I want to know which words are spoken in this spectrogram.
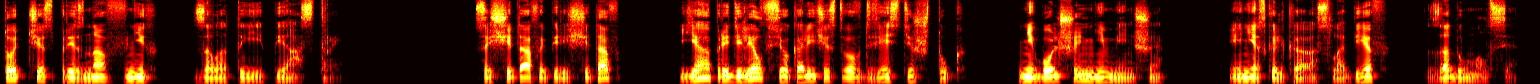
тотчас признав в них золотые пиастры. Сосчитав и пересчитав, я определил все количество в 200 штук, ни больше, ни меньше, и, несколько ослабев, задумался.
